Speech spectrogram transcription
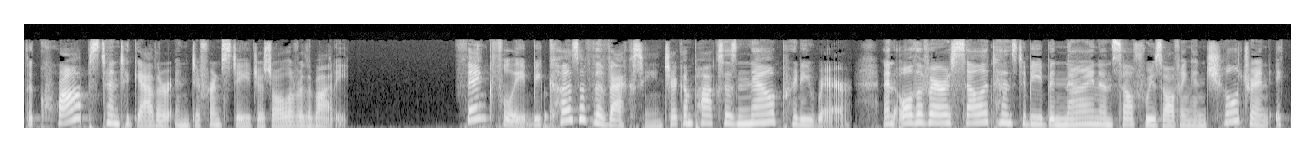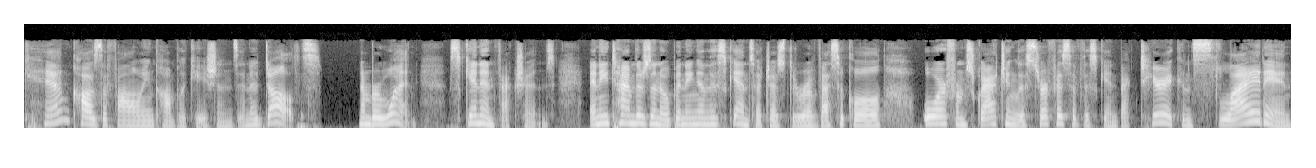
The crops tend to gather in different stages all over the body. Thankfully, because of the vaccine, chickenpox is now pretty rare. And although varicella tends to be benign and self resolving in children, it can cause the following complications in adults. Number one, skin infections. Anytime there's an opening in the skin, such as through a vesicle or from scratching the surface of the skin, bacteria can slide in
